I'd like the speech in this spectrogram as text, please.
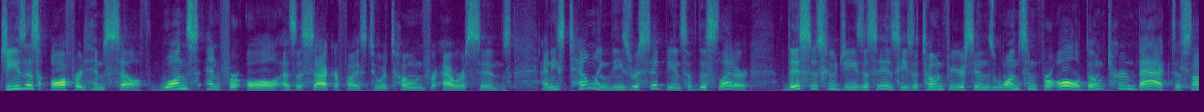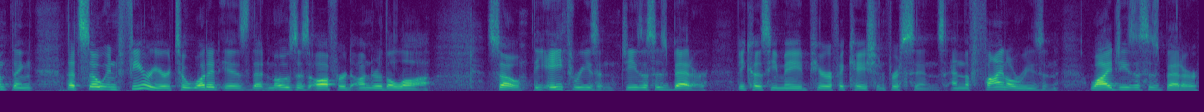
Jesus offered himself once and for all as a sacrifice to atone for our sins. And he's telling these recipients of this letter this is who Jesus is. He's atoned for your sins once and for all. Don't turn back to something that's so inferior to what it is that Moses offered under the law. So, the eighth reason Jesus is better because he made purification for sins. And the final reason why Jesus is better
